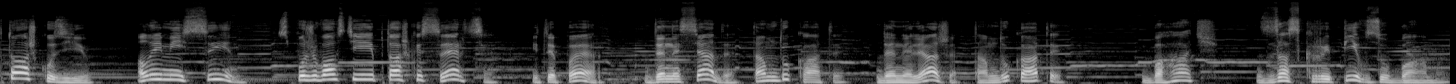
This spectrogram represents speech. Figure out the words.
пташку з'їв, але мій син споживав з тієї пташки серце, і тепер, де не сяде, там дукати, де не ляже, там дукати. Багач заскрипів зубами,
